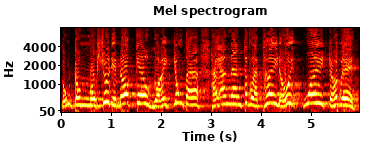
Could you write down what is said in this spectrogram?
cũng cùng một sứ điệp đó kêu gọi chúng ta hãy ăn năn, tức là thay đổi, quay trở về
